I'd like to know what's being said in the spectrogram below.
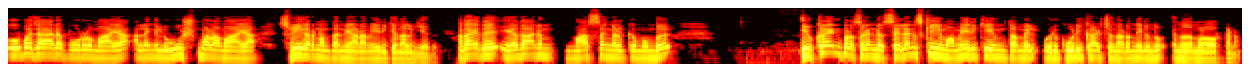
ഉപചാരപൂർവമായ അല്ലെങ്കിൽ ഊഷ്മളമായ സ്വീകരണം തന്നെയാണ് അമേരിക്ക നൽകിയത്. അതായത് ഏതാനും മാസങ്ങൾക്ക് മുമ്പ് യുക്രൈൻ പ്രസിഡന്റ് സെലൻസ്കിയും അമേരിക്കയും തമ്മിൽ ഒരു കൂടിക്കാഴ്ച നടന്നിരുന്നു എന്ന് നമ്മൾ ഓർക്കണം.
